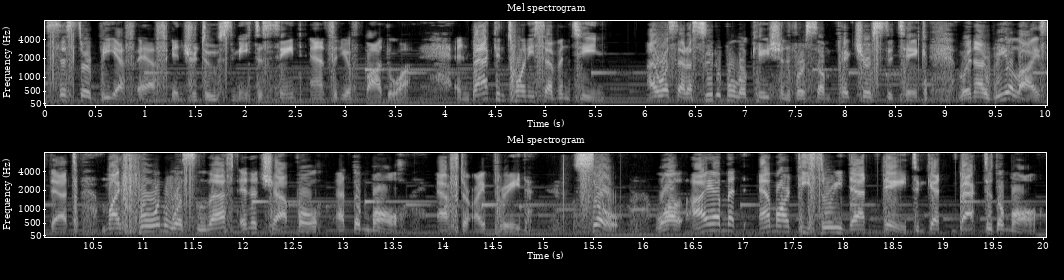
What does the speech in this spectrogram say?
sister BFF introduced me to Saint Anthony of Padua, and back in 2017, I was at a suitable location for some pictures to take when I realized that my phone was left in a chapel at the mall after I prayed. So, while I am at MRT3 that day to get back to the mall,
